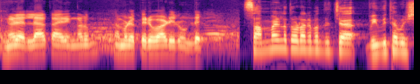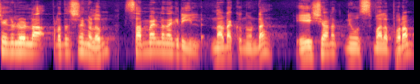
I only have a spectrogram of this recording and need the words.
ഇങ്ങനെ എല്ലാ കാര്യങ്ങളും നമ്മുടെ പരിപാടിയിലുണ്ട്. സമ്മേളനത്തോടനുബന്ധിച്ച് വിവിധ വിഷയങ്ങളിലുള്ള പ്രദർശനങ്ങളും സമ്മേളന നഗരിയിൽ നടക്കുന്നുണ്ട്. ഏഷ്യാനെറ്റ് ന്യൂസ് മലപ്പുറം.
